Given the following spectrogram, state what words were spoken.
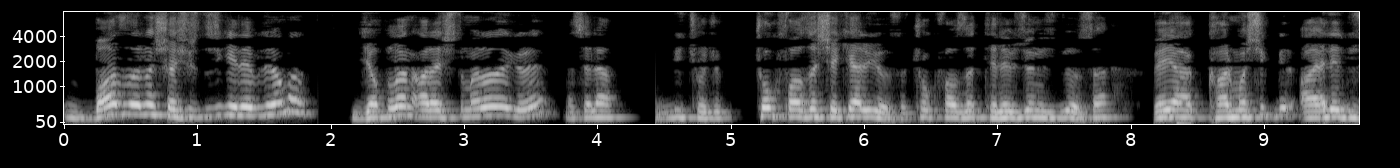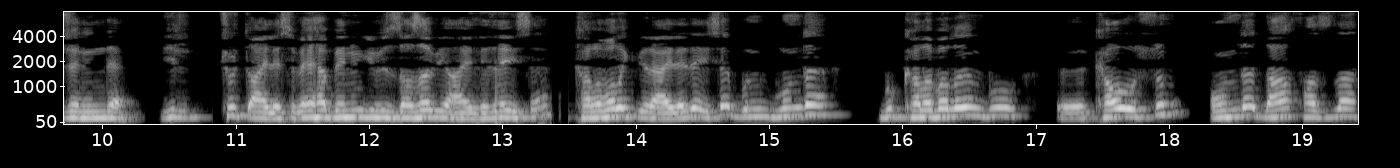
bazılarına şaşırtıcı gelebilir ama yapılan araştırmalara göre mesela bir çocuk çok fazla şeker yiyorsa, çok fazla televizyon izliyorsa veya karmaşık bir aile düzeninde bir Kürt ailesi veya benim gibi zaza bir ailedeyse, kalabalık bir ailedeyse bunda bu kalabalığın bu e, kaosun onda daha fazla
